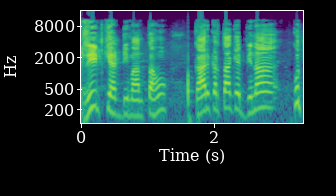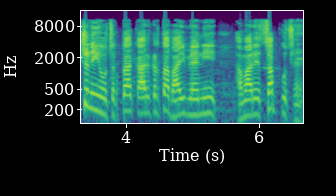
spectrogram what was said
रीढ़ की हड्डी मानता हूँ। कार्यकर्ता के बिना कुछ नहीं हो सकता। कार्यकर्ता भाई बहनी हमारे सब कुछ हैं।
